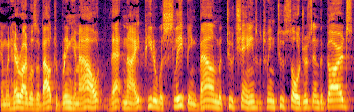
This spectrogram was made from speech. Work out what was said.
And when Herod was about to bring him out that night, Peter was sleeping, bound with two chains between two soldiers, and the guards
